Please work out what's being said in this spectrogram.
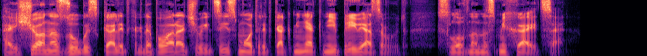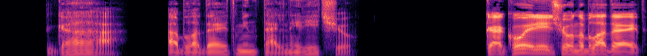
А еще она зубы скалит, когда поворачивается и смотрит, как меня к ней привязывают. Словно насмехается. Га обладает ментальной речью. Какой речью он обладает?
